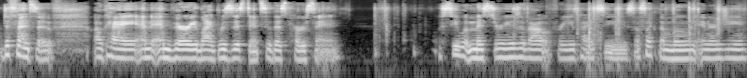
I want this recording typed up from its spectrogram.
defensive, okay, and and very like resistant to this person. Let's see what mystery is about for you, Pisces. That's like the moon energy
